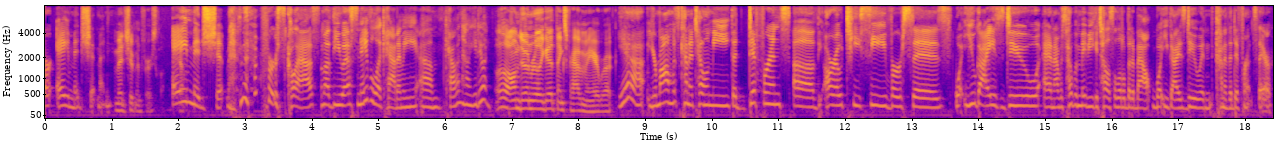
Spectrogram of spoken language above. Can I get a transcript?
or a midshipman? Midshipman first class. A midshipman first class of the U.S. Naval Academy. Um, Calvin, how are you doing? Oh, I'm doing really good. Thanks for having me here, Brooke. Yeah, your mom was kind of telling me the difference of the ROTC versus what you guys do, and I was hoping maybe you could tell us a little bit about what you guys do and kind of the difference there.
